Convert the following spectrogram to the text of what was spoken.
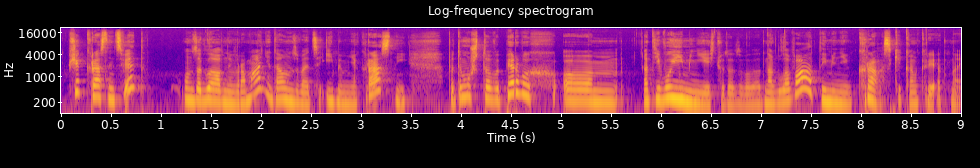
Вообще красный цвет он заглавный в романе, да, он называется «Имя мне Красный», потому что, во-первых, эм, от его имени есть вот эта вот одна глава, от имени краски конкретно,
